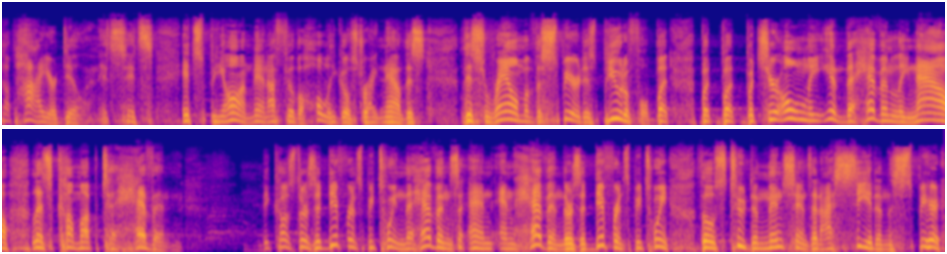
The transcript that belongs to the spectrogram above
It's up higher, Dillon. It's it's it's beyond. Man, I feel the Holy Ghost right now. This this realm of the Spirit is beautiful, but but but but you're only in the heavenly now. Let's come up to heaven. Because there's a difference between the heavens and, and heaven. There's a difference between those two dimensions, and I see it in the spirit.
